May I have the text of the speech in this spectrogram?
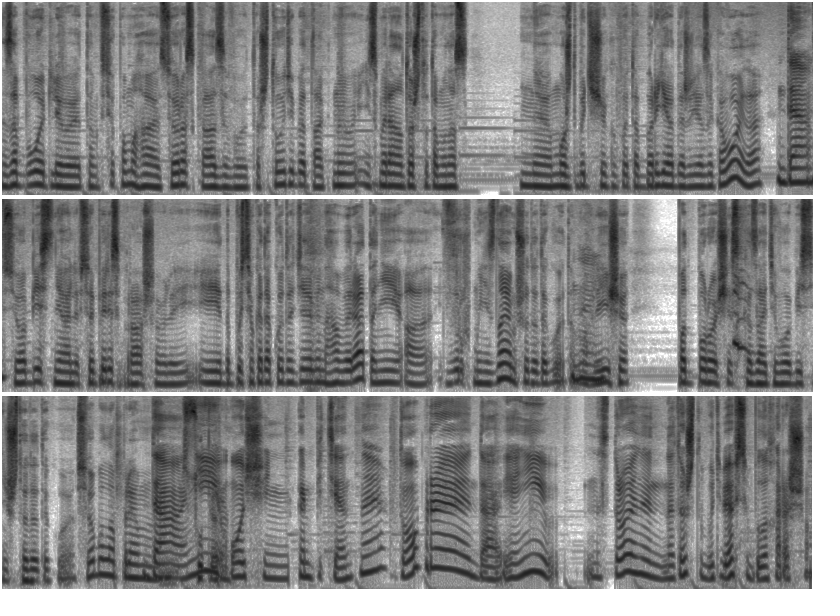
заботливые, там все помогают, все рассказывают, а что у тебя так? Ну, несмотря на то, что там у нас может быть еще какой-то барьер даже языковой, да, Да. все объясняли, все переспрашивали. И, допустим, когда какой-то термин говорят, они, а вдруг мы не знаем, что это такое, там Да. могли еще подпроще сказать его, объяснить, что это такое. Все было прям Да, они супер. очень компетентные, добрые, да, и они настроены на то, чтобы у тебя все было хорошо.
